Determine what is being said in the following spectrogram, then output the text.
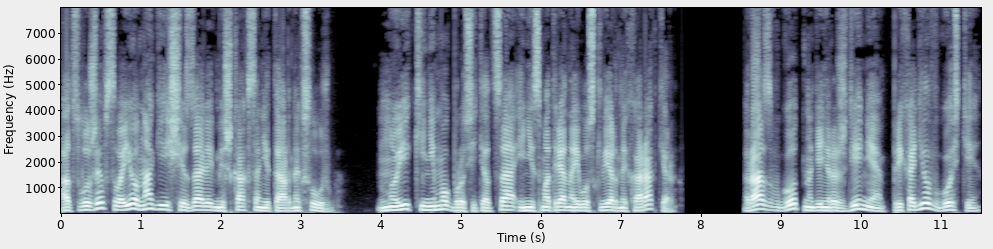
Отслужив свое, Наги исчезали в мешках санитарных служб. Но Икки не мог бросить отца, и, несмотря на его скверный характер, раз в год на день рождения приходил в гости,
